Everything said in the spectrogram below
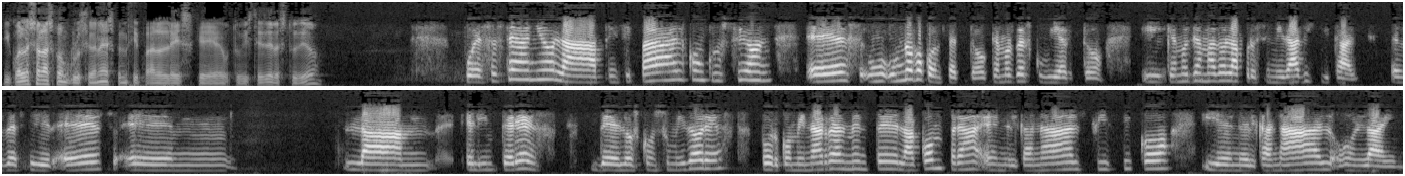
¿Y cuáles son las conclusiones principales que obtuvisteis del estudio? Pues este año la principal conclusión es un, nuevo concepto que hemos descubierto y que hemos llamado la proximidad digital. Es decir, es em, el interés de los consumidores por combinar realmente la compra en el canal físico y en el canal online.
